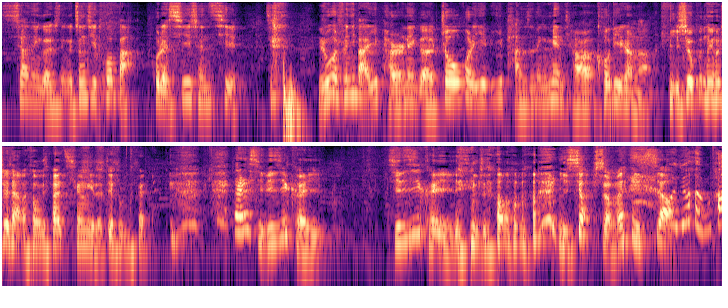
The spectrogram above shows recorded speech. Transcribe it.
像那个那个蒸汽拖把或者吸尘器，如果说你把一盆儿那个粥或者一一盘子那个面条扣地上了，你是不能用这两个东西来清理的，对不对？但是洗地机可以，洗地机可以，你知道吗？你笑什么？你笑我？就很怕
